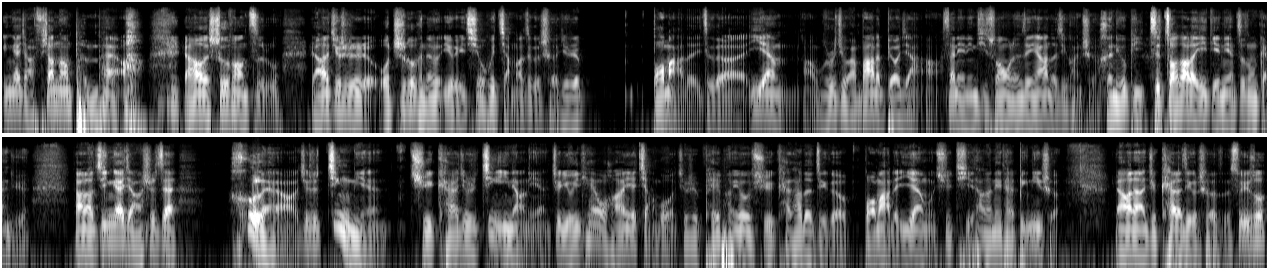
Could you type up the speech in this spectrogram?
应该讲相当澎湃啊，然后收放自如，然后就是我之后可能有一期我会讲到这个车，就是。宝马的这个 EM 啊，五十九万八的标价啊，三点零 T 双涡轮增压的这款车很牛逼，只找到了一点点这种感觉。当然了，这应该讲是在后来啊，就是近年去开，就是近一两年，就有一天我好像也讲过，就是陪朋友去开他的这个宝马的 EM 去提他的那台宾利车，然后呢就开了这个车子，所以说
